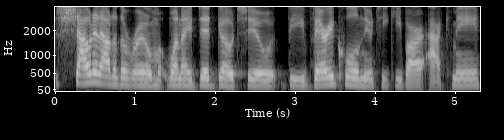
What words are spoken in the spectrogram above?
shouted out of the room when I did go to the very cool new tiki bar Acme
